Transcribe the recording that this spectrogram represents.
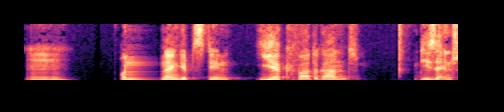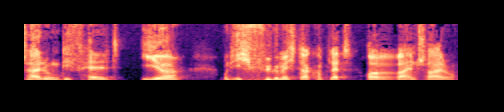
Mhm. Und dann gibt's den Ihr-Quadrant. Diese Entscheidung, die fällt ihr und ich füge mich da komplett eurer Entscheidung.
